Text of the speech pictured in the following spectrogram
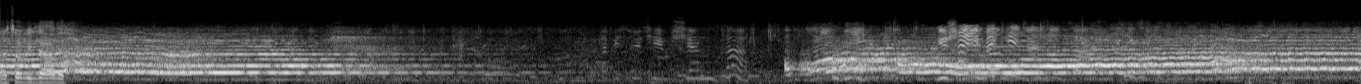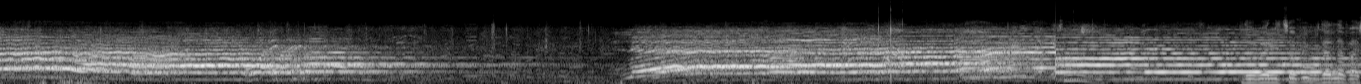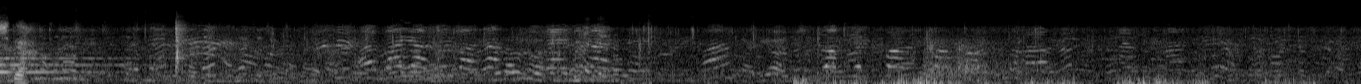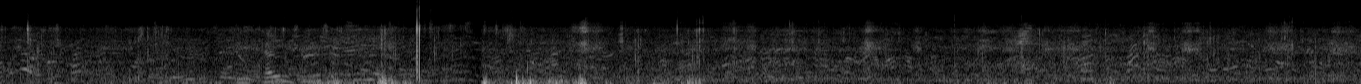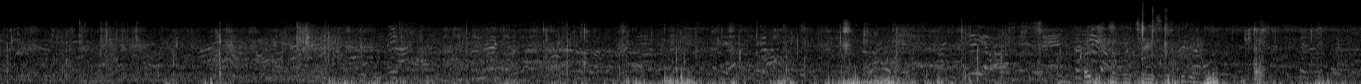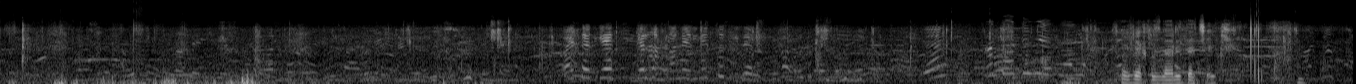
Parça bildi hadi. Bir su içeymiş Cara, gel. Gel Hamza'nın elini tut gidelim. Sofi kızları da çek.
